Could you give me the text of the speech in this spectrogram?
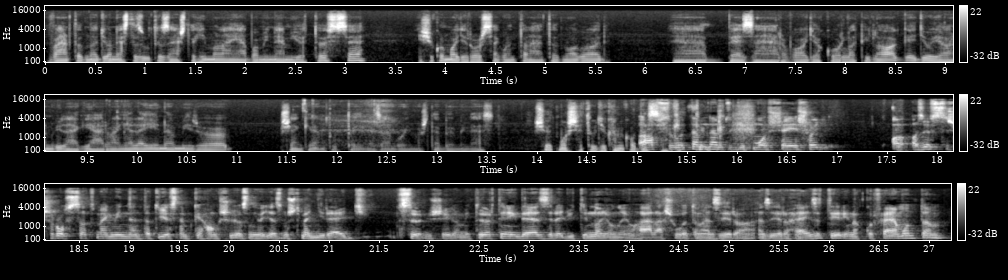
Vártad nagyon ezt az utazást a Himalájába, ami nem jött össze, és akkor Magyarországon találtad magad bezárva gyakorlatilag egy olyan világjárvány elején, amiről senki nem tudta igazából, hogy most ebből mi lesz. Sőt, most se tudjuk, amikor Abszolút nem, nem tudjuk most se, és hogy az összes rosszat, meg mindent, tehát ugye ezt nem kell hangsúlyozni, hogy ez most mennyire egy szörnyűség, ami történik, de ezzel együtt én nagyon-nagyon hálás voltam ezért a, ezért a helyzetért. Én akkor felmondtam,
